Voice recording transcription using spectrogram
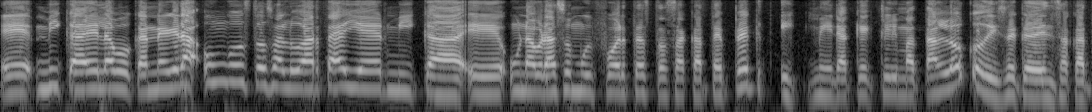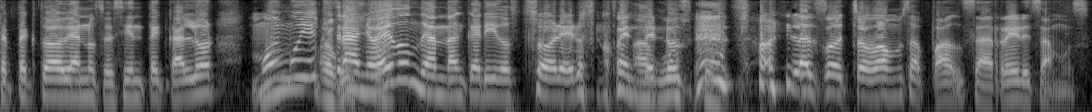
Eh, Micaela Bocanegra, un gusto saludarte ayer, Mica. Eh, un abrazo muy fuerte hasta Zacatepec. Y mira qué clima tan loco. Dice que en Zacatepec todavía no se siente calor. Muy, muy mm, extraño. ¿Eh? ¿Dónde andan, queridos soreros? Cuéntenos. Son las 8. Vamos a pausa. Regresamos.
